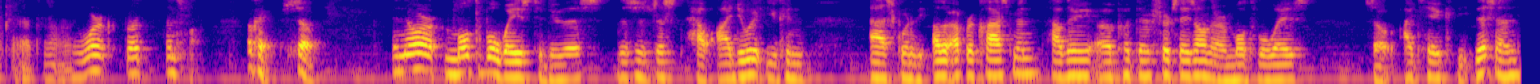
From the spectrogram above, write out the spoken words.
Okay, that doesn't really work, but that's fine. Okay, so, and there are multiple ways to do this. This is just how I do it. You can ask one of the other upperclassmen how they uh, put their shirt stays on. There are multiple ways. So I take the, this end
